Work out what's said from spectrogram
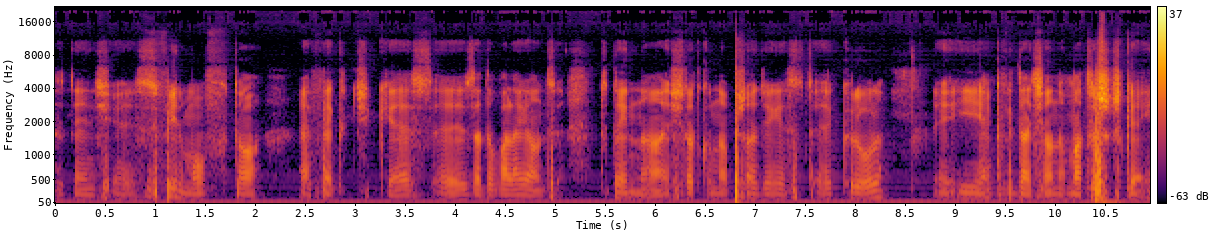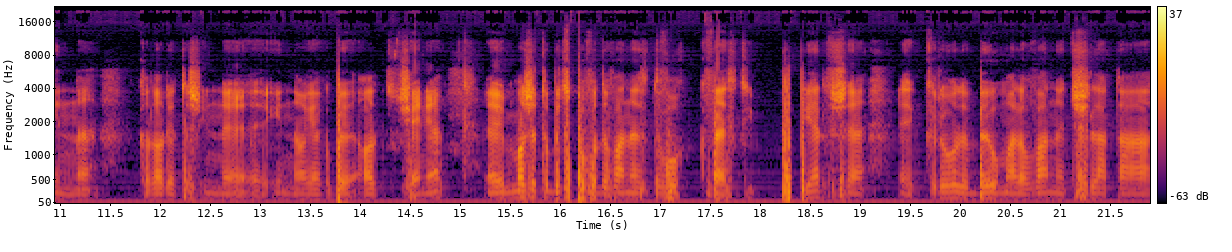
zdjęć y, z filmów, to efekcik jest y, zadowalający. Tutaj na środku, na przodzie jest y, król y, i jak widać on ma troszeczkę inne kolory, też inny, inną jakby odcienie. Może to być spowodowane z dwóch kwestii. Po pierwsze, król był malowany 3 lata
